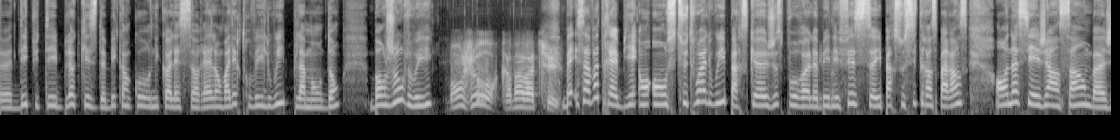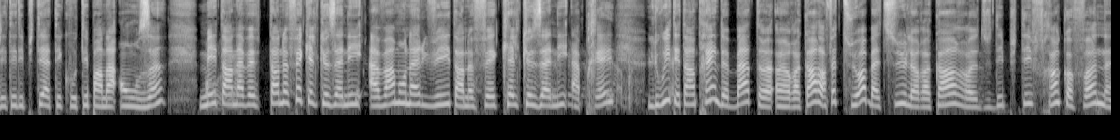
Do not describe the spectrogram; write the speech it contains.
euh, député bloquiste de Bécancour, Nicolas Sorel. On va aller retrouver Louis Plamondon. Bonjour Louis. Bonjour, comment vas-tu? Ben, ça va très bien. On, on se tutoie, Louis, parce que juste pour euh, le bénéfice et par souci de transparence, on a siégé ensemble. Euh, J'ai été député à tes côtés pendant 11 ans, mais t'en avais, t'en as fait quelques années avant mon arrivée, t'en as fait quelques années après. Louis, t'es en train de battre euh, un record. En fait, tu as battu le record du député francophone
